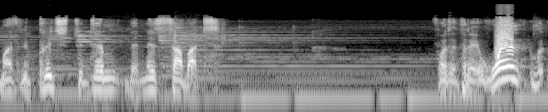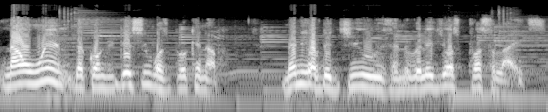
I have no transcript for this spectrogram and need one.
must be preached to them the next Sabbath. 43. When now when the congregation was broken up, many of the Jews and religious proselytes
